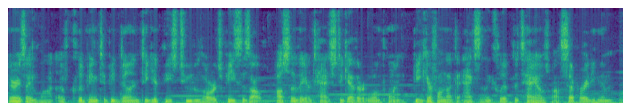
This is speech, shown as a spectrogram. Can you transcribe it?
There is a lot of clipping to be done to get these two large pieces off. Also they are attached together at one point. Be careful not to accidentally clip the tabs while separating them.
